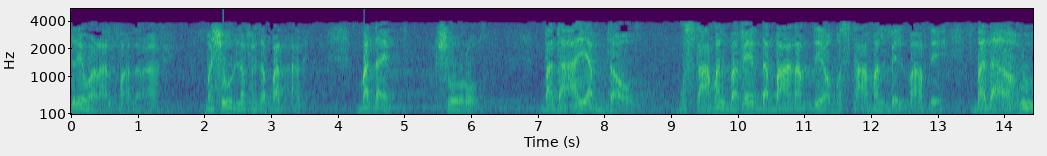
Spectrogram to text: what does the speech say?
درې وړ الفاظ راغلي مشهور لفظ بد ا ده بد شورو بد ايم داو مستعمل بغیر د بانم دی او مستعمل بالبام دی بدأه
